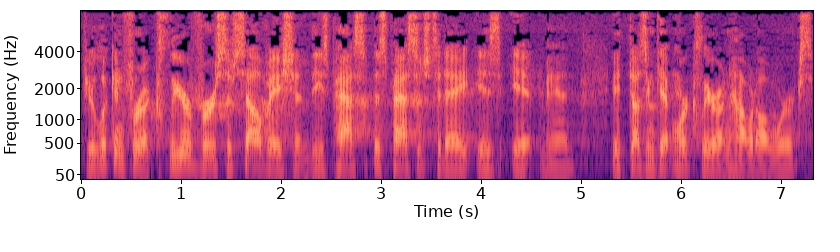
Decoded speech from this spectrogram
If you're looking for a clear verse of salvation, this passage today is it, man. It doesn't get more clear on how it all works.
